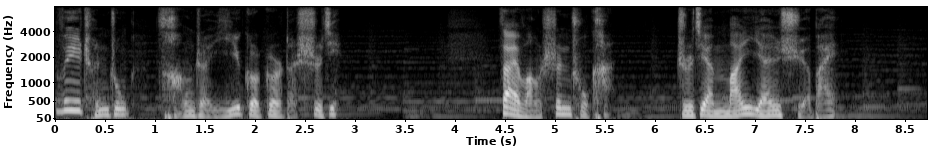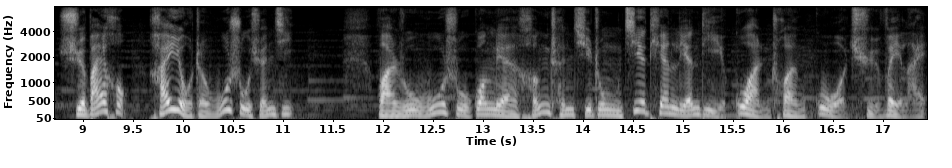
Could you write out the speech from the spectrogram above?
微尘中藏着一个个的世界。再往深处看，只见满眼雪白，雪白后还有着无数玄机，宛如无数光链横陈其中，接天连地，贯穿过去未来。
